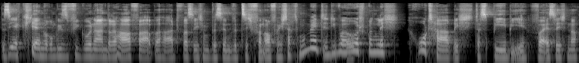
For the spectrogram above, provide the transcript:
sie erklären, warum diese Figur eine andere Haarfarbe hat, was ich ein bisschen witzig fand. Auch weil ich dachte, Moment, die war ursprünglich rothaarig, das Baby, weiß ich noch.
